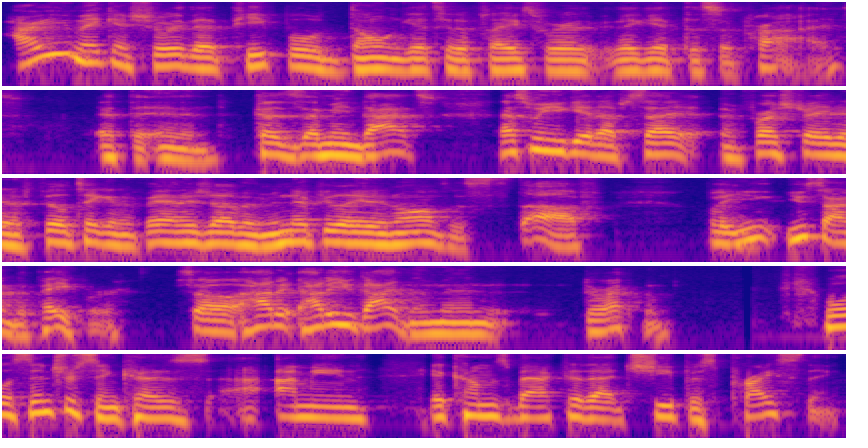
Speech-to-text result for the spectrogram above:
How are you making sure that people don't get to the place where they get the surprise at the end? Because I mean, that's that's when you get upset and frustrated and feel taken advantage of and manipulated and all this stuff. But you you signed the paper, so how do how do you guide them and direct them? Well, it's interesting because I mean, it comes back to that cheapest price thing.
